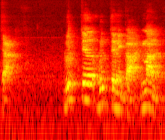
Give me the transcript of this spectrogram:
자, 루트, 루트니까 임마는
